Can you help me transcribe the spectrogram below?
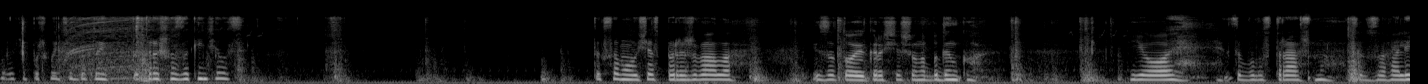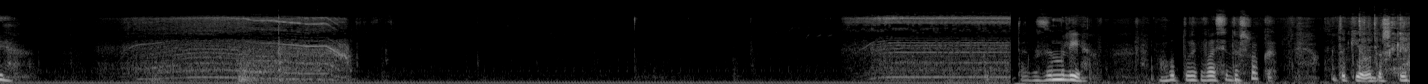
Хочу пошвидше до той криша закінчилась. Так само зараз переживала із-за тої криші, що на будинку. Йой, як це було страшно. Це взагалі. Землі готую Васі дошок. Такі от дошки.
